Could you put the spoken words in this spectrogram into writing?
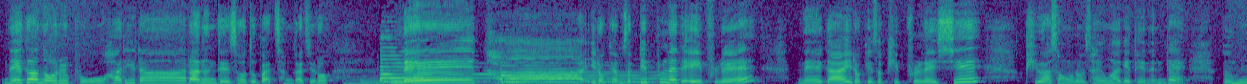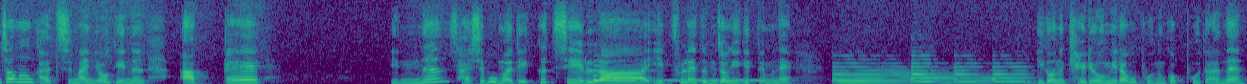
내가 너를 보호하리라 라는 데서도 마찬가지로 내가 이렇게 하면서 B 플랫 A 플랫 내가 이렇게 해서 B 플랫이 비화성으로 사용하게 되는데 음정은 같지만 여기는 앞에 있는 45마디 끝이 라 A 플랫 음정이기 때문에 이거는 계류음이라고 보는 것보다는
